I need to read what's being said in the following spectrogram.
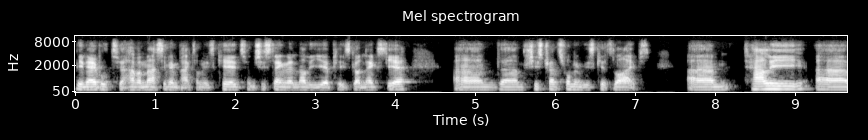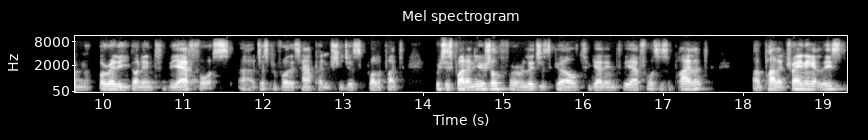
been able to have a massive impact on these kids. And she's staying there another year, please God, next year, and um, she's transforming these kids' lives. Um, Tali um, already got into the Air Force uh, just before this happened. She just qualified, which is quite unusual for a religious girl to get into the Air Force as a pilot, uh, pilot training at least.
